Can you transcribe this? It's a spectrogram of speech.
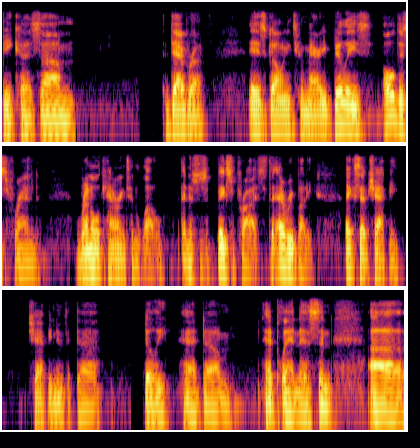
because um, Deborah is going to marry Billy's oldest friend, Reynold Carrington Lowe, and this was a big surprise to everybody except Chappie. Chappie knew that uh, Billy had um, had planned this, and uh,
